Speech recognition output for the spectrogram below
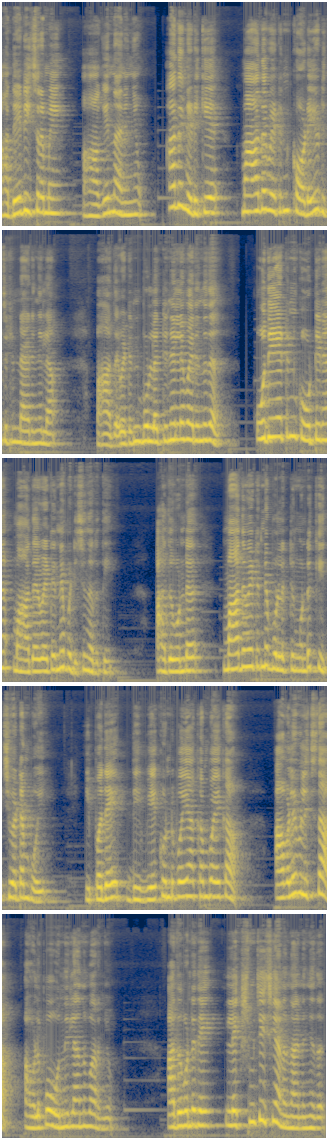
അതേ ടീച്ചറമ്മേ ആകെ നനഞ്ഞു. അതിനിടയ്ക്ക് മാധവേട്ടൻ കൊടയെടുത്തിട്ടുണ്ടായിരുന്നില്ല മാധവേട്ടൻ ബുള്ളറ്റിനല്ലേ വരുന്നത്? ഉദയേട്ടൻ കൂട്ടിന് മാധവേട്ടനെ പിടിച്ചു നിർത്തി. അതുകൊണ്ട് മാധവേട്ടന്റെ ബുള്ളറ്റും കൊണ്ട് കിച്ചുവേട്ടൻ പോയി. ഇപ്പോൾ ദേ ദിവ്യയെ കൊണ്ടുപോയി ആക്കാൻ പോയേക്കാം. അവളെ വിളിച്ചതാ. അവൾ പോകുന്നില്ല എന്ന് പറഞ്ഞു. അതുകൊണ്ട് ദേ ലക്ഷ്മി ചേച്ചിയാണ് നനഞ്ഞത്.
